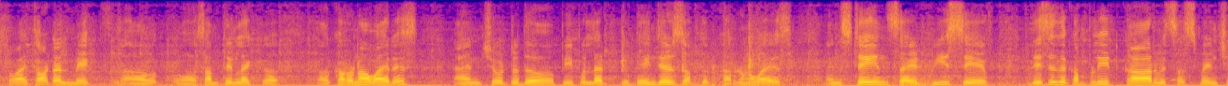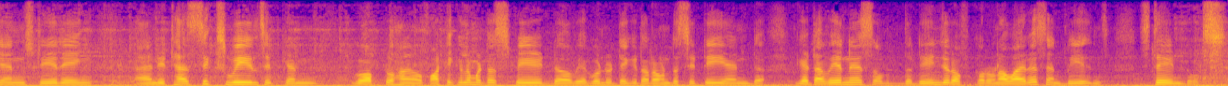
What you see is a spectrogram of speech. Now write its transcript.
So I thought I'll make uh, uh, something like coronavirus and show to the people that the dangers of the coronavirus and stay inside, be safe. This is a complete car with suspension, steering, and it has six wheels. It can go up to uh, 40 kilometers speed. Uh, we are going to take it around the city and uh, get awareness of the danger of coronavirus and be stay indoors.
